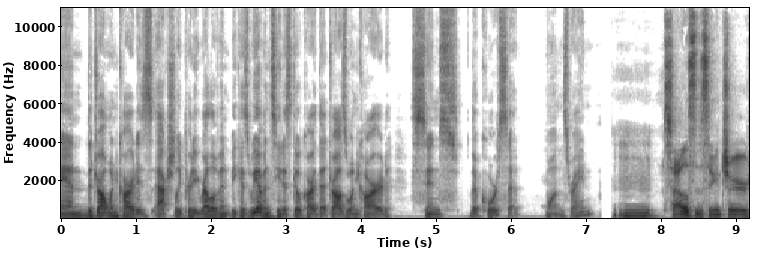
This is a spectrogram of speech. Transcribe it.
and the draw one card is actually pretty relevant because we haven't seen a skill card that draws one card since the core set ones, right? Mm, Silas's signature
